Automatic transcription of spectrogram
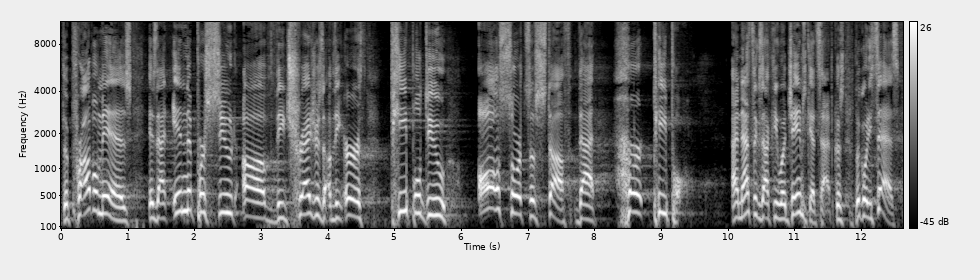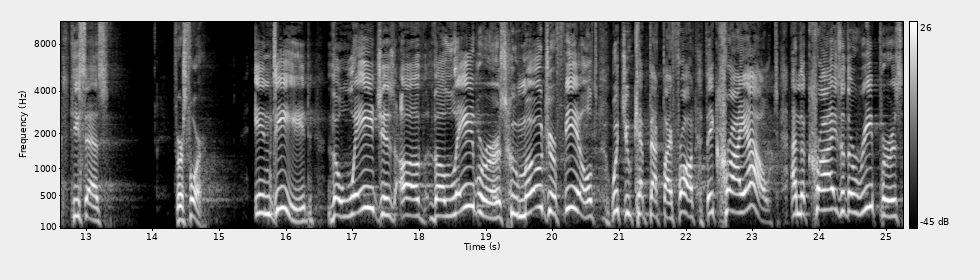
The problem is, is that in the pursuit of the treasures of the earth, people do all sorts of stuff that hurt people. And that's exactly what James gets at, because look what he says. He says, verse four, Indeed, the wages of the laborers who mowed your fields, which you kept back by fraud, they cry out, and the cries of the reapers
